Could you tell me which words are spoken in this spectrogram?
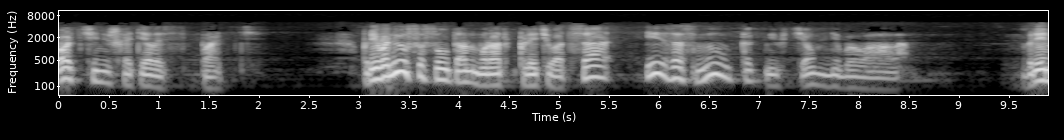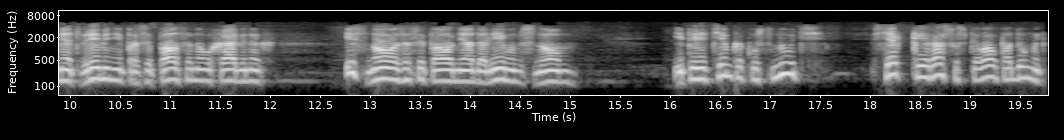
Очень уж хотелось спать. Привалился султан Мурат к плечу отца и заснул, как ни в чем не бывало. Время от времени просыпался на ухабинах и снова засыпал неодолимым сном. И перед тем, как уснуть, всякий раз успевал подумать,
